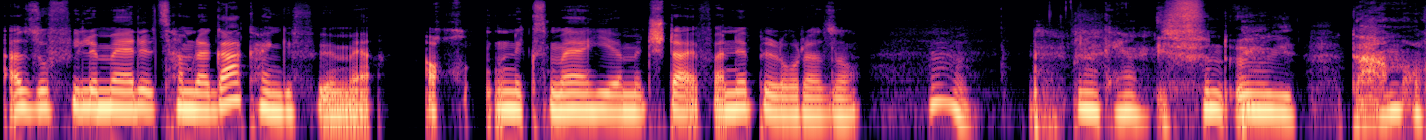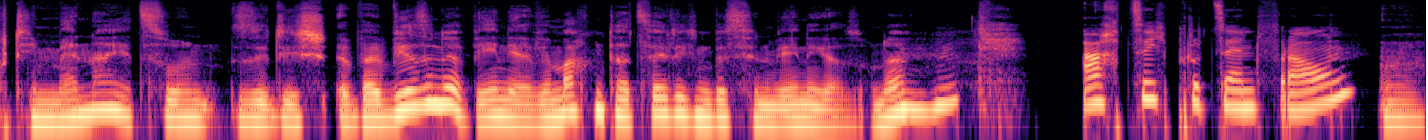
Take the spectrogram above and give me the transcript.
Also viele Mädels haben da gar kein Gefühl mehr. Auch nichts mehr hier mit steifer Nippel oder so. Hm. Okay. Ich finde irgendwie, da haben auch die Männer jetzt so, so die, weil wir sind ja weniger, wir machen tatsächlich ein bisschen weniger so, ne? Mhm. 80 Prozent Frauen, Mhm.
